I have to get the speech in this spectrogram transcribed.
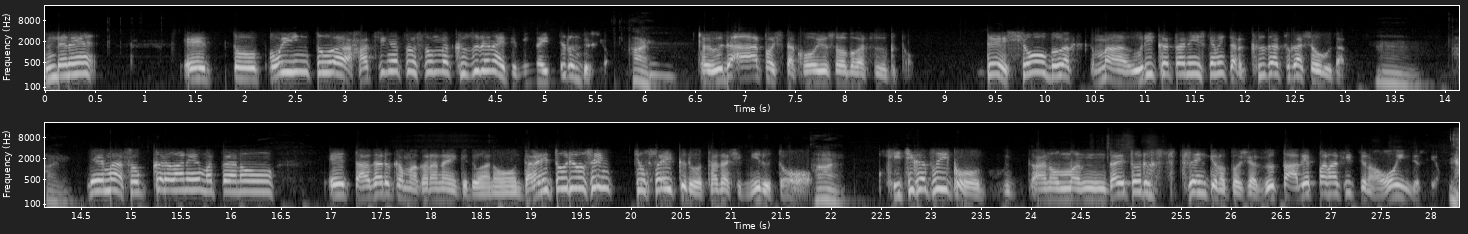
でね、えー、っと、ポイントは8月はそんな崩れないってみんな言ってるんですよ。はい。うだーっとしたこういう相場が続くと。で、勝負は、まあ、売り方にしてみたら9月が勝負だ。うんはい、で、まあ、そこからはね、またあの、えー、っと、上がるかもわからないけど、あの、大統領選挙サイクルをただし見ると、はい、7月以降、あの、まあ、大統領選挙の年はずっと上げっぱなしっていうのは多いんですよ。な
